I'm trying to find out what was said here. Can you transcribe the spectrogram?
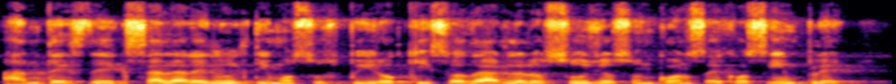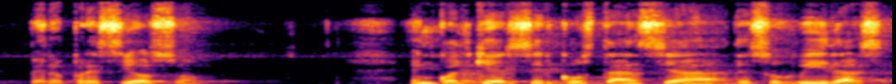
antes de exhalar el último suspiro, quiso darle a los suyos un consejo simple, pero precioso. En cualquier circunstancia de sus vidas,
